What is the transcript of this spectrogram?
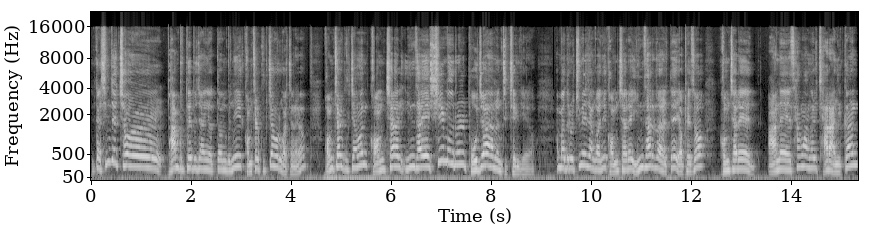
그러니까 심재철 반부패부장이었던 분이 검찰국장으로 갔잖아요. 검찰국장은 검찰 인사의 실무를 보좌하는 직책이에요. 한마디로 추미애 장관이 검찰에 인사를 할 때 옆에서 검찰의 안의 상황을 잘 아니까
